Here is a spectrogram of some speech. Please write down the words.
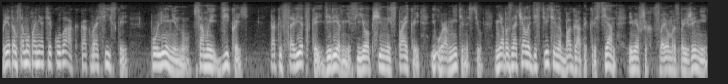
При этом само понятие кулак, как в российской по Ленину, самой дикой, так и в советской деревне с ее общинной спайкой и уравнительностью, не обозначало действительно богатых крестьян, имевших в своем распоряжении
